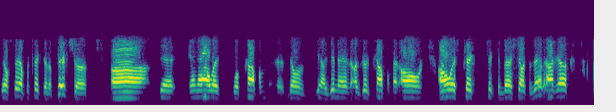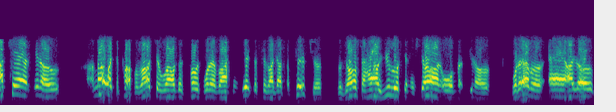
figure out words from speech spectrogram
they'll see a particular picture uh that and they always will compliment uh, they'll you know give me a good compliment on I always pick pick the best shots of them. I go I can't you know I'm not like the paparazzi where I'll just post whatever I can get just because I got the picture, regardless of how you look in the shot or you know whatever. And I go,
